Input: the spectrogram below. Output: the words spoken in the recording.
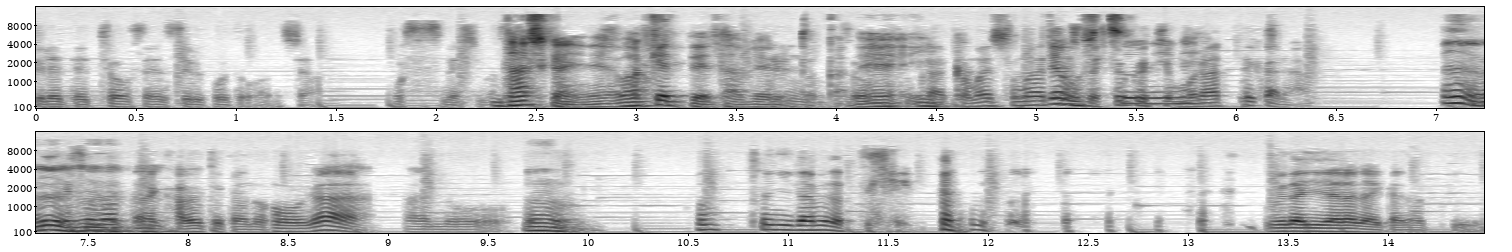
連れて挑戦することを私はお勧めします。確かにね、分けて食べるとかね。うんそう友達と一口もらってから、うんうんうんでそうだったらうん。買うとかの方が、あの、うん。本当にダメだった時 無駄にならないかなっていう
